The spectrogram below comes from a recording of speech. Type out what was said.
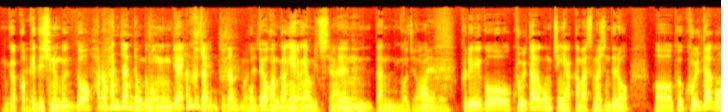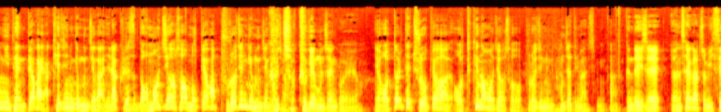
그러니까 커피 네. 드시는 분도 하루 한 잔 정도 먹는 게 네, 한두 잔, 두 잔, 뭐 뼈 건강에 영향을 미치지는 네, 네. 않는다는 거죠. 네네. 그리고 골다공증이 아까 말씀하신 대로 어, 그 골다공이 된 뼈가 약해지는 게 문제가 아니라 그래서 넘어져서 뭐 뼈가 부러지는 게 문제인 거죠. 그렇죠. 그게 문제인 거예요. 예, 어떨 때 주로 뼈가 어떻게 넘어져서 부러지는 환자들이 많습니까? 근데 이제 연세가 좀 있으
